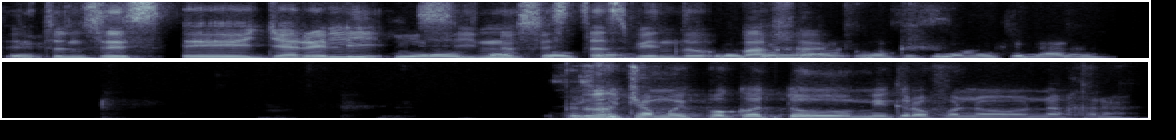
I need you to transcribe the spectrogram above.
Entonces, eh, Yareli, si nos estás viendo, baja. No, sé si lo mencionaron. Se ¿Perdón? escucha muy poco tu micrófono, Najera.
